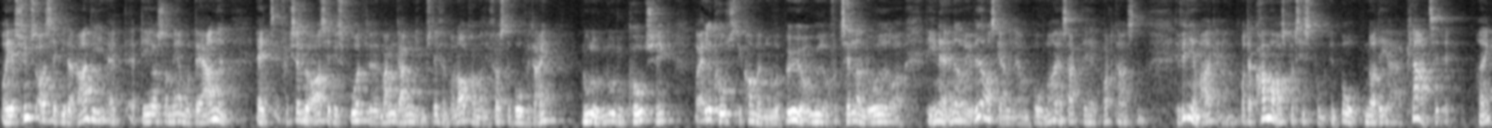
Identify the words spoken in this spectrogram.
Og jeg synes også, jeg giver dig ret i, at, at det er jo så mere moderne, at for eksempel også, jeg vi spurgt øh, mange gange, jamen Stefan, hvornår kommer det første bog ved dig? Nu er du, nu er du coach, ikke? Og alle coaches, de kommer med nogle bøger ud og fortæller noget, og det ene og andet, og jeg vil også gerne lave en bog. Nu har jeg sagt det her i podcasten. Det vil jeg meget gerne. Og der kommer også på et tidspunkt en bog, når det er klar til det. Ikke?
